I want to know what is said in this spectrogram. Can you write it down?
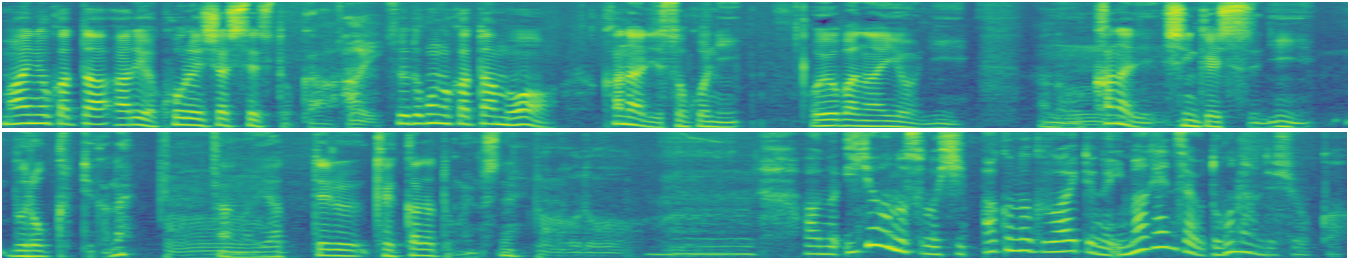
周りの方あるいは高齢者施設とか、はい、そういうところの方もかなりそこに及ばないようにあのかなり神経質にブロックっていうかねあのやってる結果だと思いますね。なるほど。あの医療のその逼迫の具合っていうのは今現在はどうなんでしょうか？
